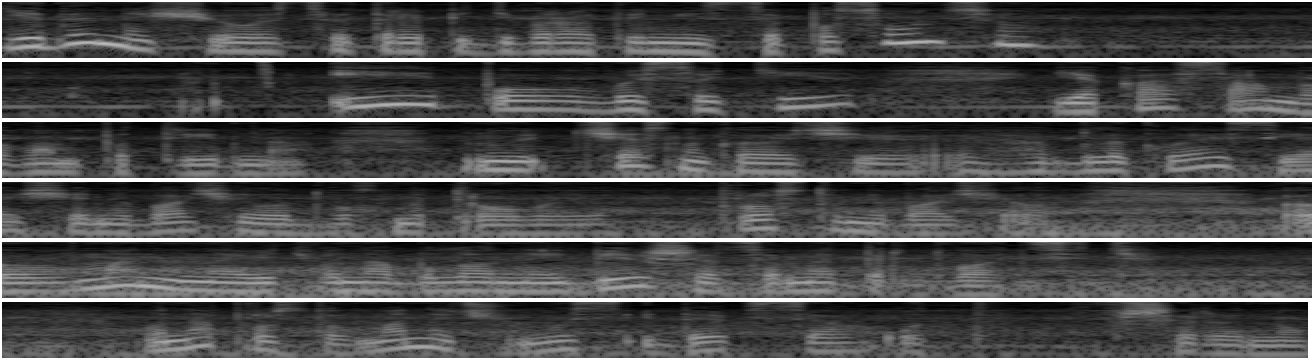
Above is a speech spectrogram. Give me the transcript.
Єдине, що ось це треба підібрати місце по сонцю і по висоті, яка саме вам потрібна. Ну, чесно кажучи, блеклес я ще не бачила двохметрової. Просто не бачила. Е, В мене навіть вона була найбільша, це метр двадцять. Вона просто в мене чомусь іде вся от в ширину.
